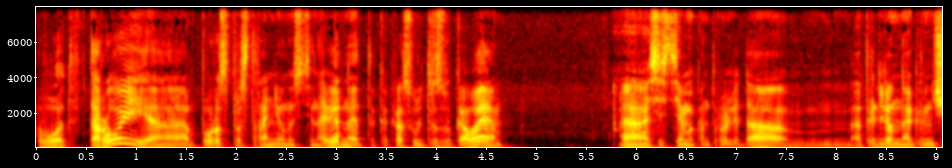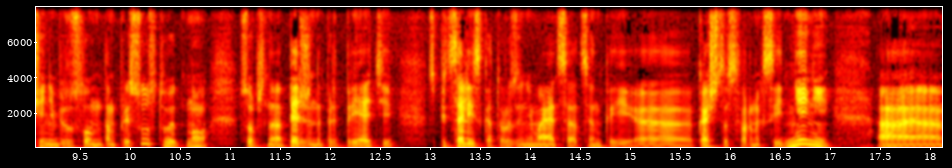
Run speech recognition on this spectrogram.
Вот. Второй э, по распространенности, наверное, это как раз ультразвуковая Э, система контроля, да, определенные ограничения, безусловно, там присутствуют, но, собственно, опять же, на предприятии специалист, который занимается оценкой э, качества сварных соединений, с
